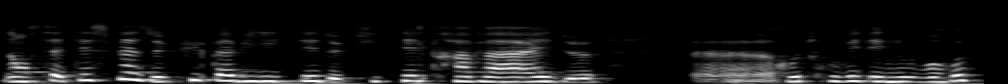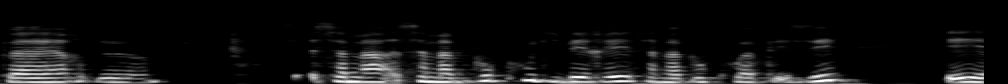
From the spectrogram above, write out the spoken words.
dans cette espèce de culpabilité de quitter le travail, de retrouver des nouveaux repères, de, ça m'a beaucoup libérée, ça m'a beaucoup apaisée. Et,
